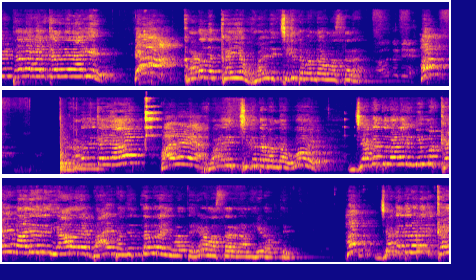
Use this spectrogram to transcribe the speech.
ವಿಠಲ ವರ್ಕರನಾಗಿ ಕಡದ ಕೈಯ ಹೊಳ್ಳಿ ಚಿಗಿತ ಬಂದವ ಮಾಸ್ತರ. ಕಡದ ಕೈಯ ಹೊಳ್ಳಿ. ಹೊಳ್ಳಿ ಚಿಗಿತ ಬಂದವು. ಜಗತ್ತಿನೊಳಗೆ ನಿಮ್ಮ ಕೈ ಮಾಡಿದ್ರಿಂದ ಯಾರೇ ಬಾಯಿ ಬಂದಿತ್ತಂದ್ರೆ ಇವತ್ತು ಹೇಳ ಮಾಸ್ತರ ನಾನು ಹೇಳಿ ಹೋಗ್ತೀನಿ. ಹ ಜಗತ್ತಿನೊಳಗೆ ಕೈ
